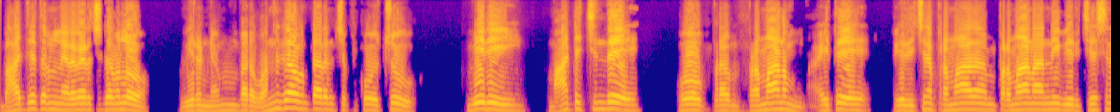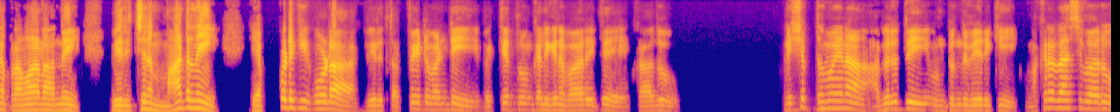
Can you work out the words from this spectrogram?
బాధ్యతలను నెరవేర్చడంలో వీరు నెంబర్ వన్‌గా ఉంటారని చెప్పుకోవచ్చు. వీరి మాటిచ్చిందే ఓ ప్ర ప్రమాణం అయితే వీరిచ్చిన ప్రమాణ ప్రమాణాన్ని, వీరు చేసిన ప్రమాణాన్ని, వీరిచ్చిన మాటని ఎప్పటికీ కూడా వీరు తప్పేటువంటి వ్యక్తిత్వం కలిగిన వారైతే కాదు. నిశ్శబ్దమైన అభివృద్ధి ఉంటుంది వీరికి. మకర రాశి వారు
